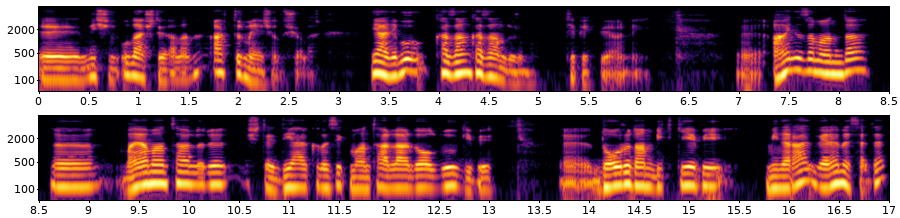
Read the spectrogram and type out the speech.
e, nişin ulaştığı alanı arttırmaya çalışıyorlar. Yani bu kazan kazan durumu tipik bir örneği. E, aynı zamanda e, maya mantarları işte diğer klasik mantarlarda olduğu gibi e, doğrudan bitkiye bir mineral veremese de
